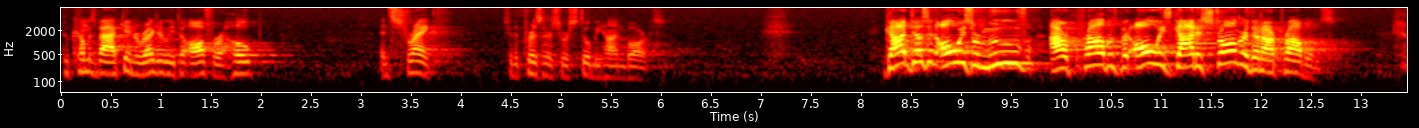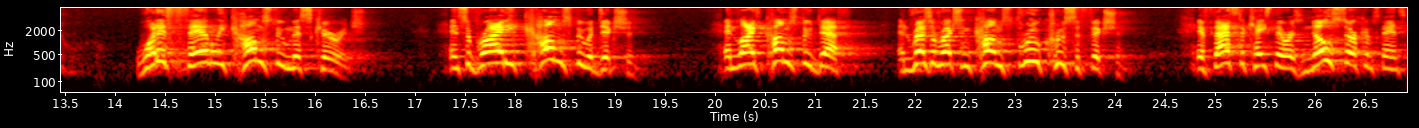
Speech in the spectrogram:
who comes back in regularly to offer hope and strength to the prisoners who are still behind bars. God doesn't always remove our problems, but always God is stronger than our problems. What if family comes through miscarriage, and sobriety comes through addiction, and life comes through death, and resurrection comes through crucifixion? If that's the case, there is no circumstance,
